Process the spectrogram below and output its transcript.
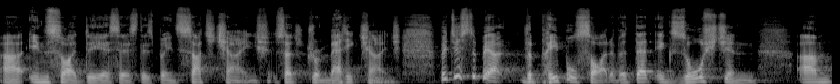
uh, inside DSS there's been such change, such dramatic change. But just about the people side of it, that exhaustion um,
